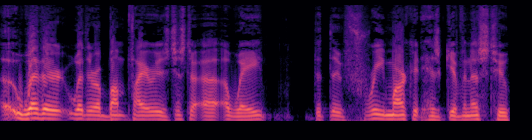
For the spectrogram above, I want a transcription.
Uh, whether whether a bump fire is just a, a way that the free market has given us to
